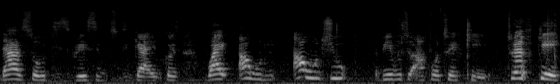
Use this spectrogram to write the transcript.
that's so disgracing to the guy because why how would how would you be able to afford 12k 12k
